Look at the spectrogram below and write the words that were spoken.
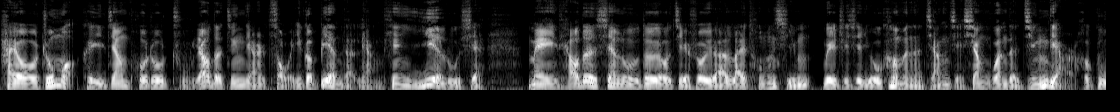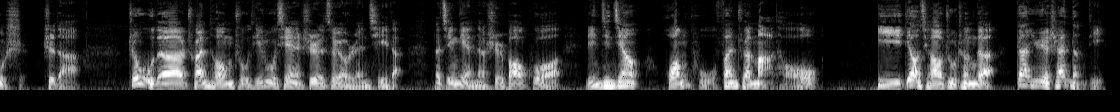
还有周末可以将坡州主要的景点走一个遍的两天一夜路线。每条的线路都有解说员来同行，为这些游客们呢讲解相关的景点和故事。是的，周五的传统主题路线是最有人气的。那景点呢是包括临津江黄埔帆船码头，以吊桥著称的赣粤山等地。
